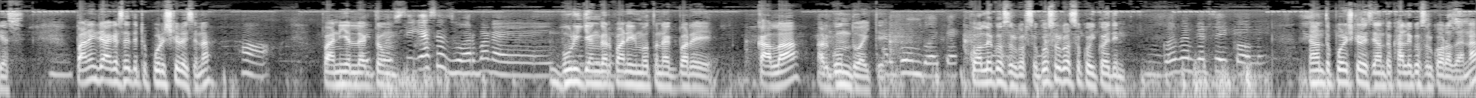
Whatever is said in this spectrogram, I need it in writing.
গেছে? পানিটা আগের সাথে একটু পরিষ্কার হয়েছে না? হ্যাঁ। পানি এলে একদম ঠিক আছে জোয়ার বাড়া বুড়ি গ্যাঙ্গার পানির মতন একবারে কালা আর গন্ধ আইতে। কলে গোসল করছ? গোসল করছ কই কয়দিন? এখন তো পরিষ্কার হয়েছে এখন তো খালি গোসল করা যায় না?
